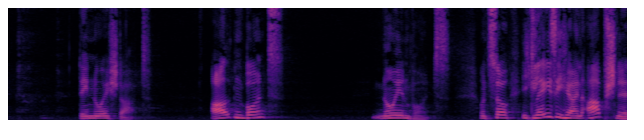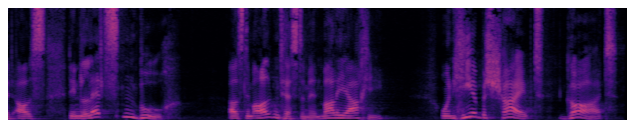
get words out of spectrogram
den Neustart. Alten Bund, neuen Bund. Und so, ich lese hier einen Abschnitt aus dem letzten Buch aus dem Alten Testament, Malachi. Und hier beschreibt Gott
